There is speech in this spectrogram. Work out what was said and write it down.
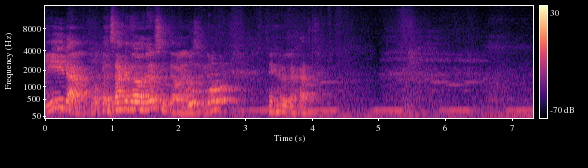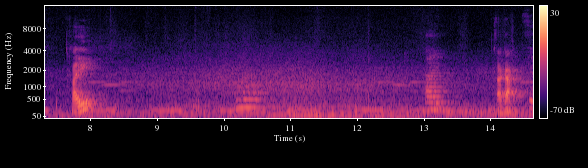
Tranquila, vos pensás que te va a doler, sí te va a doler, si no, tienes que relajarte. Ahí, Ay, acá. sí.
